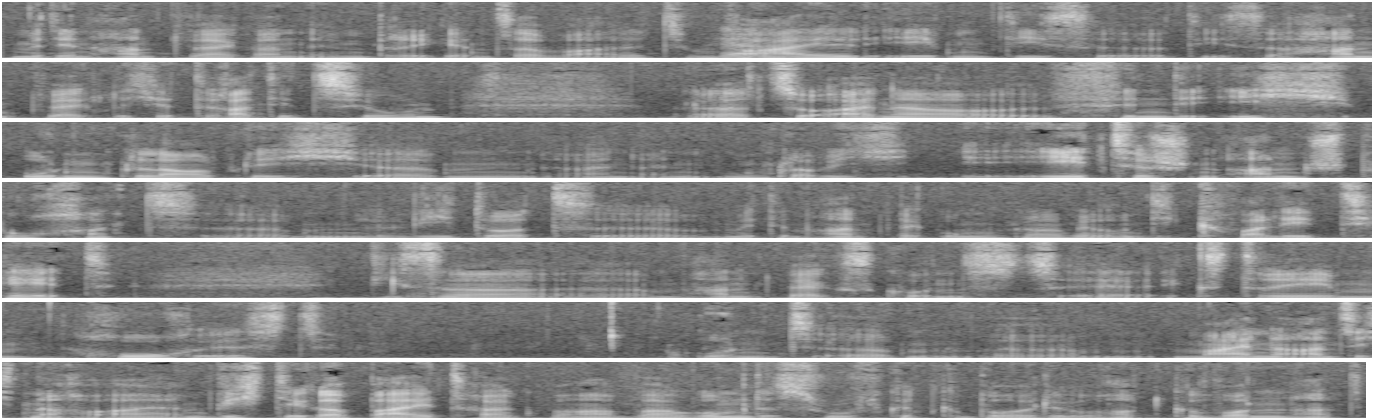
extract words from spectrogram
mit den Handwerkern im Bregenzer Wald, ja. weil eben diese, diese handwerkliche Tradition äh, zu einer, finde ich, unglaublich, ähm, einen, einen, unglaublich ethischen Anspruch hat, ähm, wie dort äh, mit dem Handwerk umgegangen wird und die Qualität dieser ähm, Handwerkskunst äh, extrem hoch ist. Und ähm, äh, meiner Ansicht nach ein wichtiger Beitrag war, warum das Roofkit-Gebäude überhaupt gewonnen hat,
